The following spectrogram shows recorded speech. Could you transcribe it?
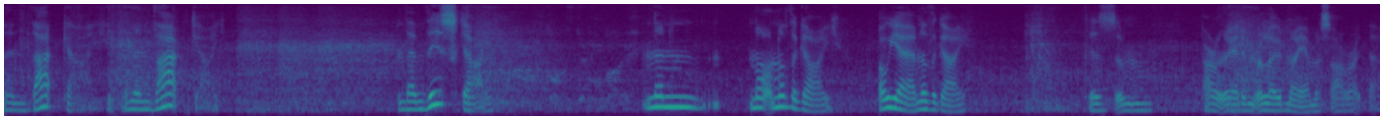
and then that guy, and then that guy, and then this guy, and then not another guy. Oh yeah, another guy. Because um, apparently I didn't reload my MSR right there.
